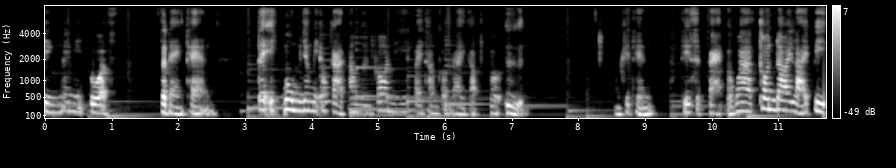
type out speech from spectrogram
จริงไม่มีตัวแสดงแทน แต่อีกมุมยังมีโอกาสเอาเงินก้อนนี้ไปทำกำไรกับตัวอื่นผมคิดเห็นที่ 18บอกว่าทนดอยหลายปี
